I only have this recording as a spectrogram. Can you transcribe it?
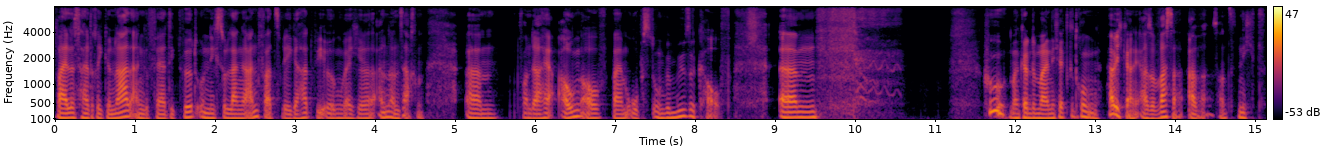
weil es halt regional angefertigt wird und nicht so lange Anfahrtswege hat wie irgendwelche anderen Sachen. Ähm, von daher Augen auf beim Obst- und Gemüsekauf. Ähm, Huh, man könnte meinen, ich hätte getrunken. Habe ich gar nicht. Also Wasser, aber sonst nichts.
